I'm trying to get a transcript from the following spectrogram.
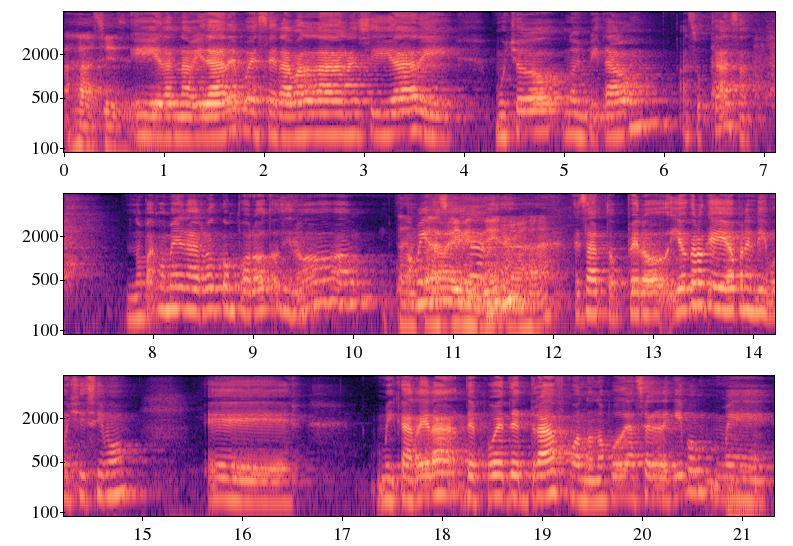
Ajá, sí, sí. Y en las navidades pues cerraban la necesidad y muchos nos invitaban a sus casas. No para comer arroz con poroto, sino comida. Exacto, pero yo creo que yo aprendí muchísimo. Eh, mi carrera después del draft, cuando no pude hacer el equipo, me,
